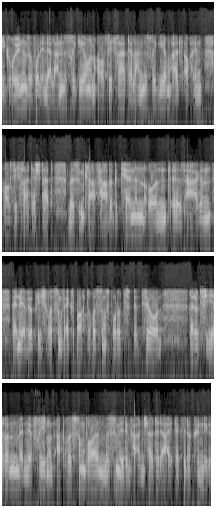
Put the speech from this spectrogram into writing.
die Grünen sowohl in der Landesregierung, im Aufsichtsrat der Landesregierung als auch im Aufsichtsrat der Stadt müssen klar Farbe bekennen und äh, sagen, wenn wir wirklich Rüstungsexporte, Rüstungsproduktion Produktion reduzieren. Wenn wir Frieden und Abrüstung wollen, müssen wir den Veranstalter der ITEC wieder kündigen.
